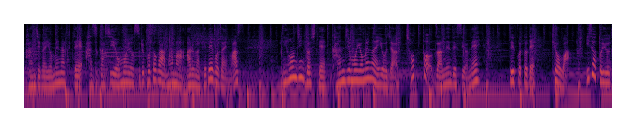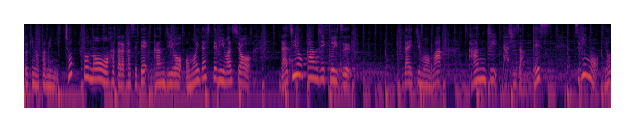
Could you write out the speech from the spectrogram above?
漢字が読めなくて恥ずかしい思いをすることがままあるわけでございます。日本人として漢字も読めないようじゃちょっと残念ですよね。ということで今日はいざという時のためにちょっと脳を働かせて漢字を思い出してみましょう。ラジオ漢字クイズ。第1問は漢字足し算です。次の4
